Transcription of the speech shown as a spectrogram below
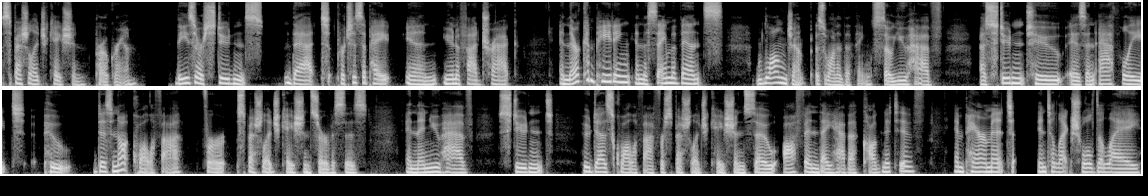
special education program. These are students that participate in unified track and they're competing in the same events. Long jump is one of the things. So you have a student who is an athlete who does not qualify for special education services. And then you have student who does qualify for special education. So often they have a cognitive impairment, intellectual delay,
